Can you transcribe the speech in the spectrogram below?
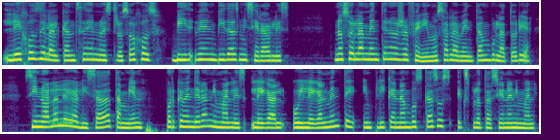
lejos del alcance de nuestros ojos, viven vidas miserables. No solamente nos referimos a la venta ambulatoria, sino a la legalizada también, porque vender animales legal o ilegalmente implica en ambos casos explotación animal.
